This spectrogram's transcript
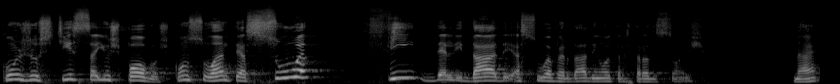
com justiça e os povos, consoante a sua fidelidade, a sua verdade, em outras traduções. Não é?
